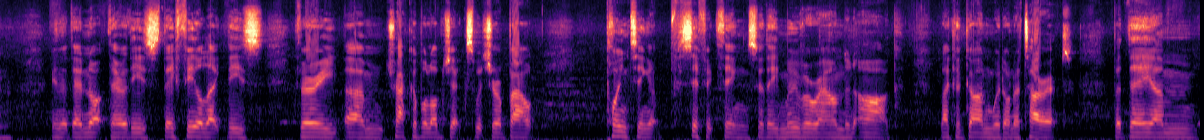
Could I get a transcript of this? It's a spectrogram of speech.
in that they're not. There are these. They feel like these very um, trackable objects which are about pointing at specific things. So they move around an arc like a gun would on a turret, but they. Um,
